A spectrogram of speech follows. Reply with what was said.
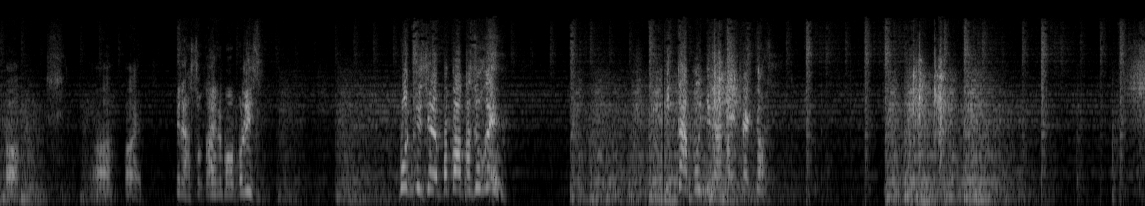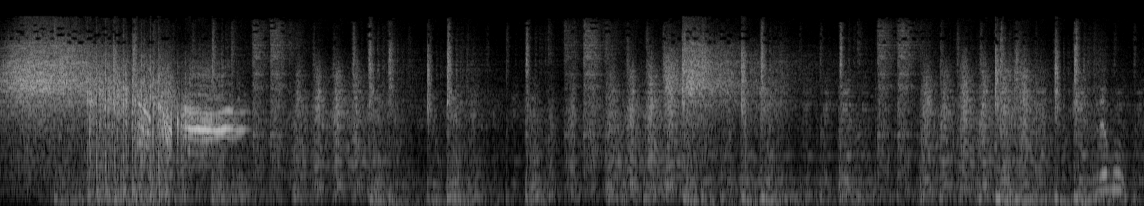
Ah, bakit? Pinasok tayo ng mga polis! Huwag niyo sila papapasukin! Itapon niyo lang kay Pectos! Alam mo,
